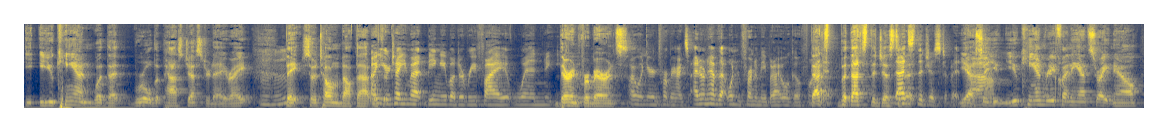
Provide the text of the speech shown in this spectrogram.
you can what that rule that passed yesterday, right? They so tell them about that. Oh, you're the- talking about being able to refi when They're in forbearance. Oh, when you're in forbearance. I don't have that one in front of me, but I will go find That's it. but that's the gist. That's of it. That's the gist of it. Yeah, so you, Um, you can refinance right now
